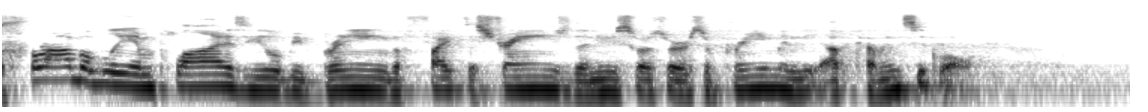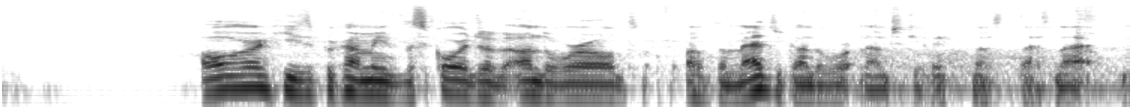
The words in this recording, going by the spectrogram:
probably implies he will be bringing the fight to Strange, the new Sorcerer Supreme, in the upcoming sequel. or he's becoming the scourge of the underworld of the magic underworld. No, I'm just kidding. That's, that's not.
